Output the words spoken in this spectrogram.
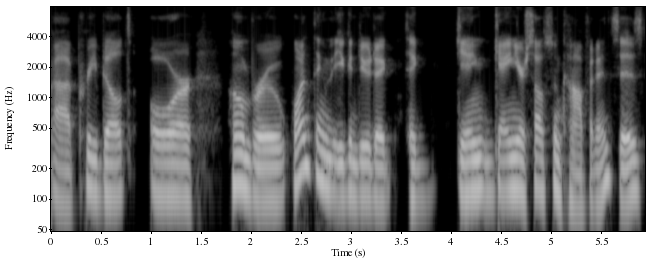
uh, pre-built or homebrew, one thing that you can do to to gain gain yourself some confidence is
